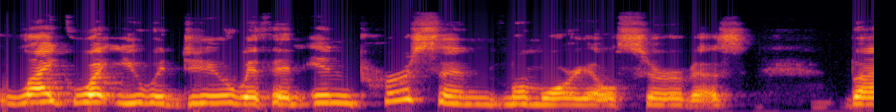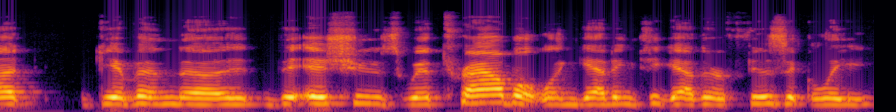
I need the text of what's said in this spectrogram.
like what you would do with an in person memorial service. But given the, the issues with travel and getting together physically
